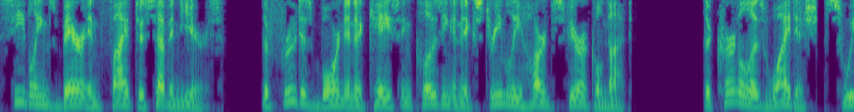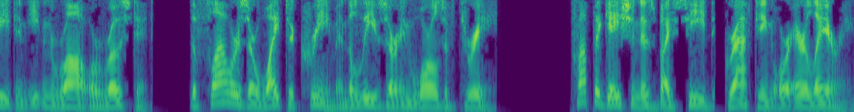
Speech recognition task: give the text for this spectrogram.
Seedlings bear in 5 to 7 years. The fruit is borne in a case enclosing an extremely hard spherical nut. The kernel is whitish, sweet and eaten raw or roasted. The flowers are white to cream and the leaves are in whorls of three. Propagation is by seed, grafting or air layering.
